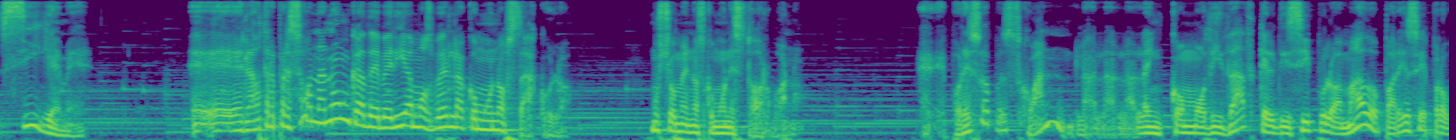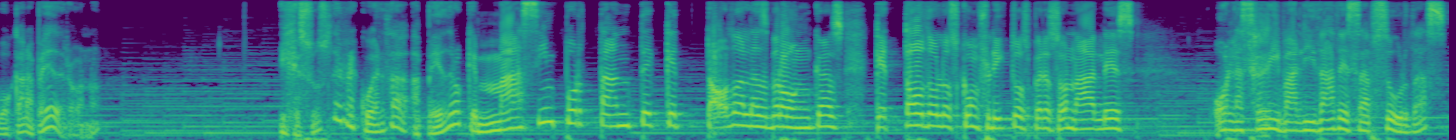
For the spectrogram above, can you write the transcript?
sígueme. Eh, la otra persona nunca deberíamos verla como un obstáculo, mucho menos como un estorbo, ¿no? Eh, por eso, pues Juan, la, la, incomodidad que el discípulo amado parece provocar a Pedro, ¿no? Y Jesús le recuerda a Pedro que más importante que todas las broncas, que todos los conflictos personales o las rivalidades absurdas,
